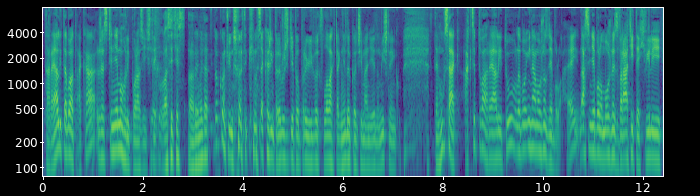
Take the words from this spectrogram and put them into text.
tá realita bola taká, že ste nemohli poraziť. Súhlasíte s argumentáciou? Dokončím to, keď ma za každým prerušíte po prvých dvoch slovách, tak nedokončím ani jednu myšlienku. Ten Husák akceptoval realitu, lebo iná možnosť nebola. Hej? Asi nebolo možné zvrátiť tej chvíli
